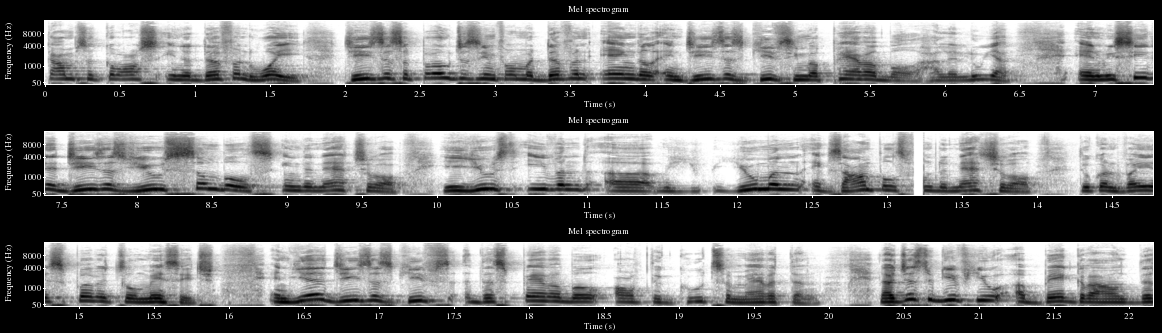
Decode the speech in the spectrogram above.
comes across in a different way. Jesus approaches him from a different angle, and Jesus gives him a parable. Hallelujah. And we see that Jesus used symbols in the natural, he used even uh, human examples from the natural to convey a spiritual message. And here Jesus gives this parable of the Good Samaritan. Now, just to give you a background, the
